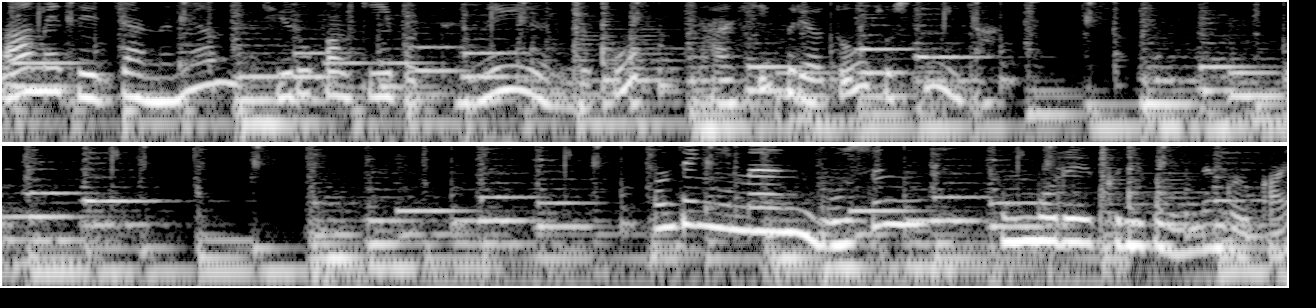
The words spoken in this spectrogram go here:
마음에 들지 않으면 뒤로 가기 버튼을 누르고 다시 그려도 좋습니다. 무슨 동물을 그리고 있는 걸까요?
